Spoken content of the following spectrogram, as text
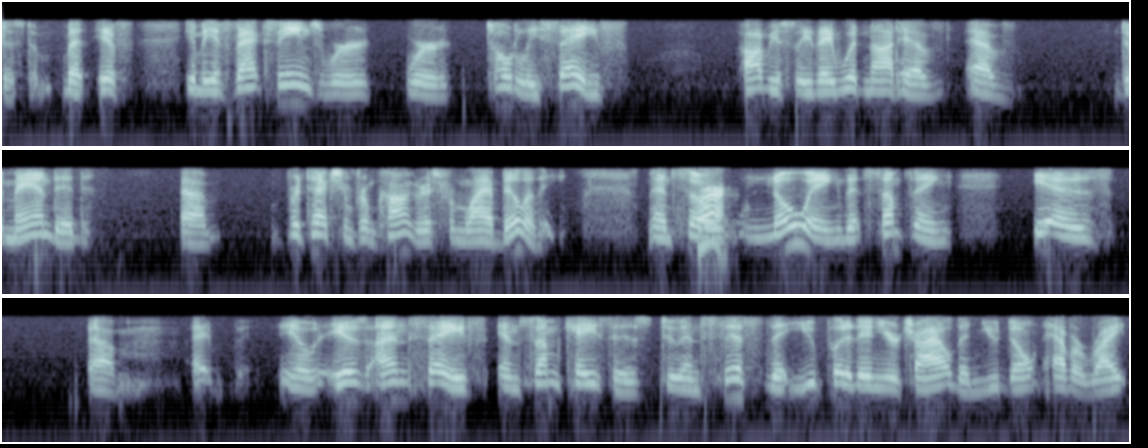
system but if I mean if vaccines were were totally safe obviously they would not have have demanded uh, protection from Congress from liability. And so, Sure. knowing that something is, um, you know, is unsafe in some cases, to insist that you put it in your child and you don't have a right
